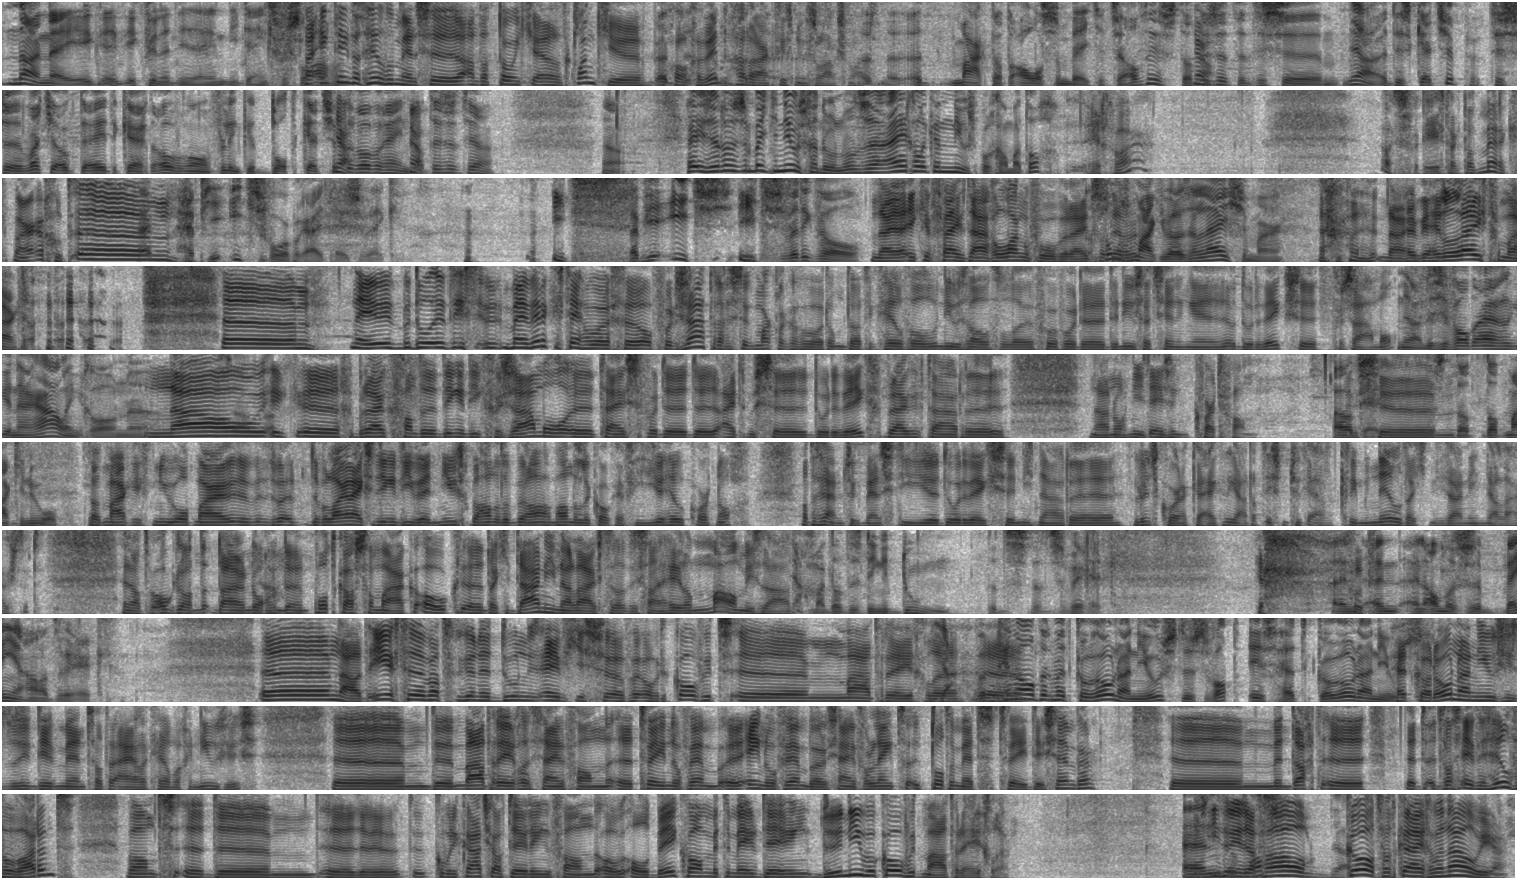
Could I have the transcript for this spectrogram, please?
nou nee, ik, ik vind het niet, niet eens verslavend. Maar ik denk dat heel veel mensen aan dat toontje en dat klankje Het- gewoon gewend geraakt is nu zo langzamerhand. Het, het maakt dat alles een beetje hetzelfde is. Dat Ja. is het. Het is, eh, ja, het is ketchup. Het is eh, wat je ook te eten krijgt. Overal een flinke dot ketchup Ja. eroverheen. Ja. Dat is het, ja. ja. hey, zullen we eens een beetje nieuws gaan doen? Want we zijn eigenlijk een nieuwsprogramma, toch? Echt waar? Oh, het is voor het eerst dat ik dat merk. Maar goed, ehm, Heb je iets voorbereid deze week? Iets. Heb je iets? Iets, Iets. weet ik wel. Nou ja, ik heb vijf dagen lang voorbereid. Soms maak je wel eens een lijstje, maar... nou, heb ik een hele lijst gemaakt. Ehm, nee, ik bedoel, het is, mijn werk is tegenwoordig eh, voor de zaterdag een stuk makkelijker geworden. Omdat ik heel veel nieuws al eh, voor, voor de, de nieuwsuitzendingen door de week eh, verzamel. Ja, dus je valt eigenlijk in herhaling gewoon. eh, nou, ik eh, gebruik van de dingen die ik verzamel eh, tijdens voor de, de items eh, door de week, gebruik ik daar eh, nou nog niet eens een kwart van. Oké, Dus, dus, ehm, dat, dat maak je nu op. Dat maak ik nu op. Maar eh, de, de belangrijkste dingen die we in het nieuws behandelen, behandel ik ook even hier heel kort nog. Want er zijn natuurlijk mensen die eh, door de week niet naar eh Lunchcorner kijken. Ja, dat is natuurlijk eigenlijk crimineel dat je daar niet naar luistert. En dat we ook dan, daar nog een, een podcast van maken ook. dat je daar niet naar luistert, dat is dan helemaal misdaad. Ja, maar dat is dingen doen. Dat is, dat is werk. Ja, En, goed. en, en anders ben je aan het werk. Eh, nou, het eerste wat we kunnen doen is eventjes over, over de COVID-maatregelen. Ja, we beginnen altijd met coronanieuws. Dus wat is het coronanieuws? Het coronanieuws is op dit moment dat er eigenlijk helemaal geen nieuws is. Ehm, de maatregelen zijn van eh, 2 november, eh, 1 november zijn verlengd tot en met 2 december. Ehm, men dacht, eh, het, het was even heel verwarrend, want eh, de, de communicatieafdeling van de OLB kwam met de mededeling de nieuwe COVID-maatregelen. En dus iedereen dat dacht, was- oh god, wat krijgen we nou weer?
